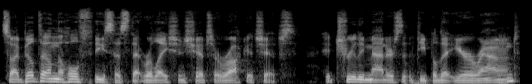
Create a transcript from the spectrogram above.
So I built on the whole thesis that relationships are rocket ships. It truly matters the people that you're around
